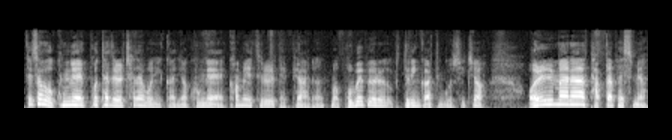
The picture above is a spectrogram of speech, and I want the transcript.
그래서 국내 포탈들을 찾아보니까요. 국내 커뮤니티를 대표하는 뭐 보배드림 것 같은 곳이죠. 얼마나 답답했으면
